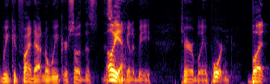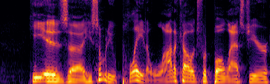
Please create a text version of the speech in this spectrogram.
we could find out in a week or so this this Oh, isn't going to be terribly important but he is uh he's somebody who played a lot of college football last year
